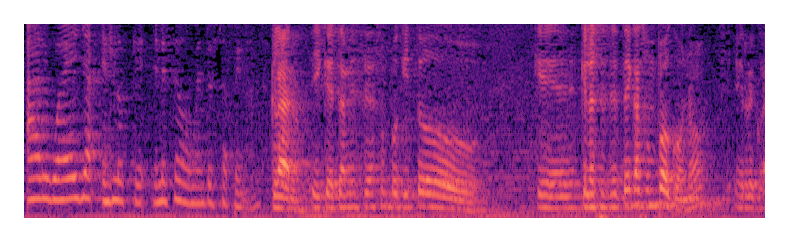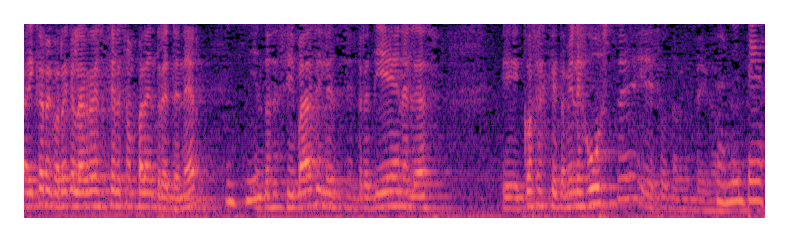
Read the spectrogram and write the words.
algo a ella, es lo que en este momento está pegando. Claro, y que también seas un poquito, que, que los entretengas un poco, ¿no? Eh, Hay que recordar que las redes sociales son para entretener, Ujú. y entonces si vas y les entretienes, le das eh, cosas que también les guste, y eso también pega. También pega.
